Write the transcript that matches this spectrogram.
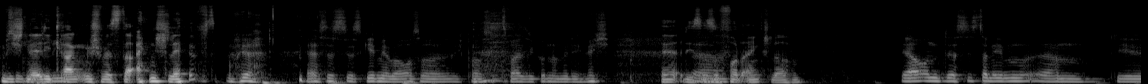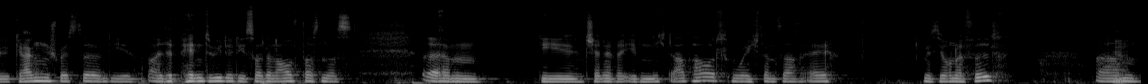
Wie schnell die. Krankenschwester einschläft. Ja es, ist, es geht mir aber auch so, ich brauche so zwei Sekunden, bin ich weg. Ja, die ist ja Äh. sofort eingeschlafen. Ja, und das ist dann eben ähm, die Krankenschwester, die alte Penntüte, die soll dann aufpassen, dass ähm, die Jennifer eben nicht abhaut, wo ich dann sage, ey, Mission erfüllt. Ähm,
